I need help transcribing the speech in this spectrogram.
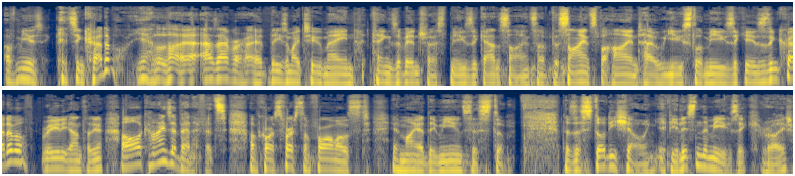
of music. It's incredible. Yeah, as ever, uh, these are my two main things of interest music and science. The science behind how useful music is is incredible, really, Anthony. All kinds of benefits. Of course, first and foremost, in my the immune system. There's a study showing if you listen to music, right,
